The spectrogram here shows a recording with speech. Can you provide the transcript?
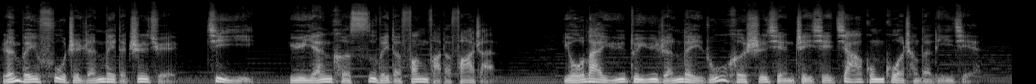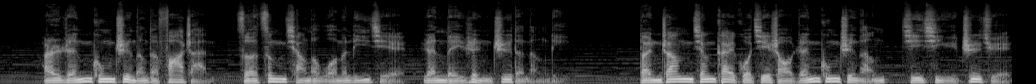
人为复制人类的知觉、记忆、语言和思维的方法的发展。有赖于对于人类如何实现这些加工过程的理解，而人工智能的发展则增强了我们理解人类认知的能力。本章将概括介绍人工智能及其与知觉、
